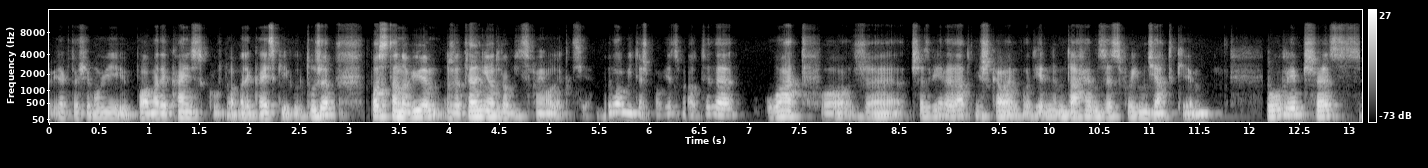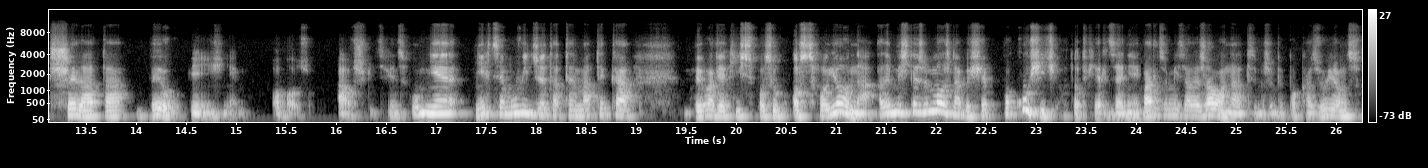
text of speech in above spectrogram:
jak to się mówi po amerykańsku, w amerykańskiej kulturze, postanowiłem rzetelnie odrobić swoją lekcję. Było mi też, powiedzmy, o tyle łatwo, że przez wiele lat mieszkałem pod jednym dachem ze swoim dziadkiem, który przez trzy lata był więźniem obozu Auschwitz. Więc u mnie nie chcę mówić, że ta tematyka była w jakiś sposób oswojona, ale myślę, że można by się pokusić o to twierdzenie. Bardzo mi zależało na tym, żeby pokazując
